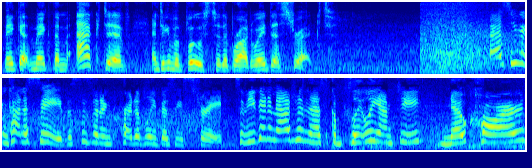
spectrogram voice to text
make, it, make them active, and to give a boost to the Broadway district. As you can kind of see, this is an incredibly busy street. So if you can imagine this completely empty, no cars,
